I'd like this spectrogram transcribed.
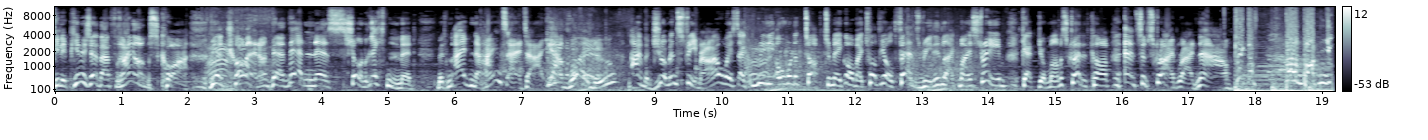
philippinische Befreiungskorps. Wir kommen und wir werden es schon richten mit mit dem alten Heinz, Alter. Jawohl, du. I'm a German streamer. I always act really over the top to make all my 12-year-old fans really like my stream. Get your mom's credit card and subscribe right now. Click the bell button, you...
